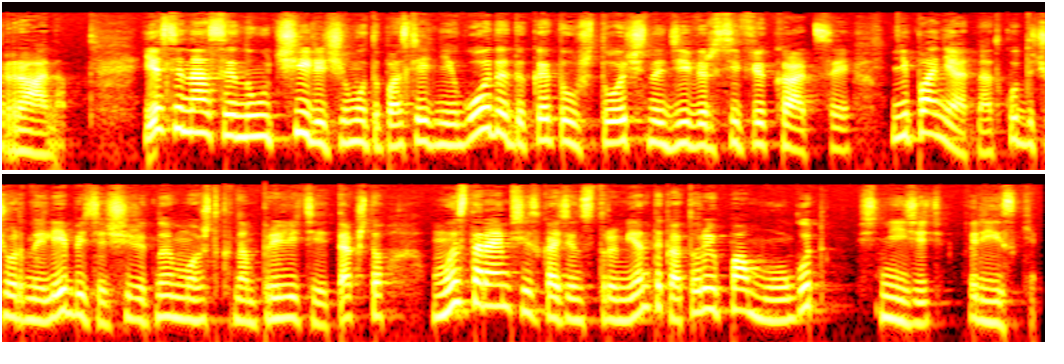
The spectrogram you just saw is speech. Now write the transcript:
рано. Если нас и научили чему-то последние годы, так это уж точно диверсификации. Непонятно, откуда черный лебедь очередной может к нам прилететь. Так что мы стараемся искать инструменты, которые помогут снизить риски.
